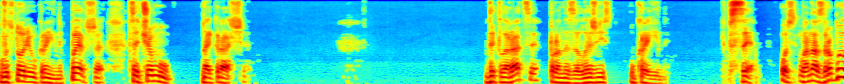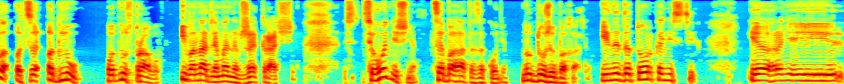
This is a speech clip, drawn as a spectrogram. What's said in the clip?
в історії України. Перше, це чому найкраще? Декларація про незалежність України. Все. Ось вона зробила оце одну, одну справу, і вона для мене вже краще. Сьогоднішня це багато законів, ну дуже багато. І недоторканісті, і, і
